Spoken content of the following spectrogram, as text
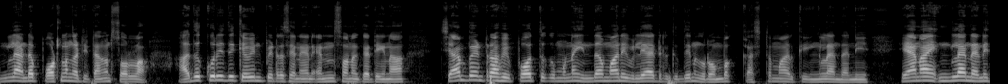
இங்கிலாண்டை பொட்டலம் கட்டிட்டாங்கன்னு சொல்லலாம். அது குறித்து கெவின் பீட்டர்ஸ் என்ன என்ன சொன்ன கேட்டிங்கன்னா சாம்பியன் ட்ராஃபி போகிறதுக்கு முன்னே இந்த மாதிரி விளையாட்டு இருக்குது. எனக்கு ரொம்ப கஷ்டமாக இருக்குது இங்கிலாந்து அணி. ஏன்னா இங்கிலாந்து அணி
